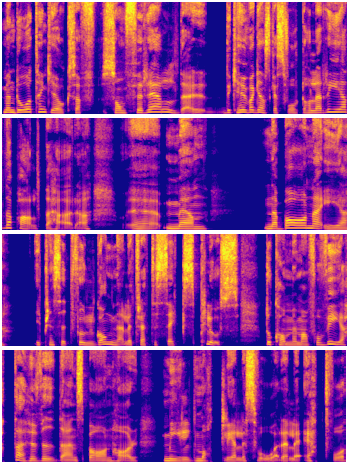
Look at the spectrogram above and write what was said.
Men då tänker jag också som förälder, det kan ju vara ganska svårt att hålla reda på allt det här. Eh, men när barnen är i princip fullgångna eller 36 plus, då kommer man få veta huruvida ens barn har mild, måttlig eller svår eller 1, 2,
